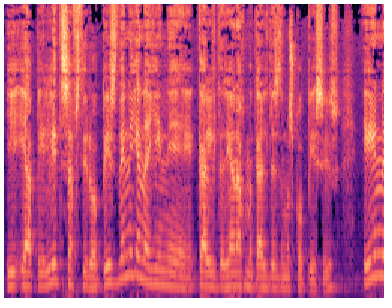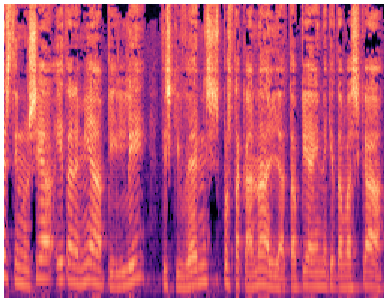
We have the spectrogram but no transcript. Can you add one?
Η, η απειλή της αυστηροποίησης δεν είναι για να, γίνει καλύτερη, για να έχουμε καλύτερες δημοσκοπήσεις. Είναι στην ουσία, ήταν μια απειλή της κυβέρνησης προς τα κανάλια, τα οποία είναι και τα βασικά, α,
